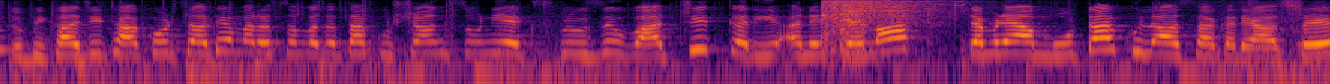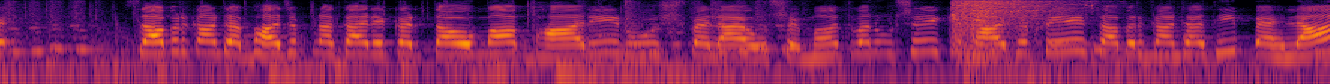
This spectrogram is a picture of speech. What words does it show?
તો ભીખાજી ઠાકોર સાથે અમારા સંવાદદાતા કુશાંક સોની એક્સક્લુઝિવ વાતચીત કરી અને તેમાં તેમણે આ મોટા ખુલાસા કર્યા છે. સાબરકાંઠા ભાજપના કાર્યકર્તાઓમાં ભારે રોષ ફેલાયો છે. મહત્વનું છે કે ભાજપે સાબરકાંઠાથી પહેલા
